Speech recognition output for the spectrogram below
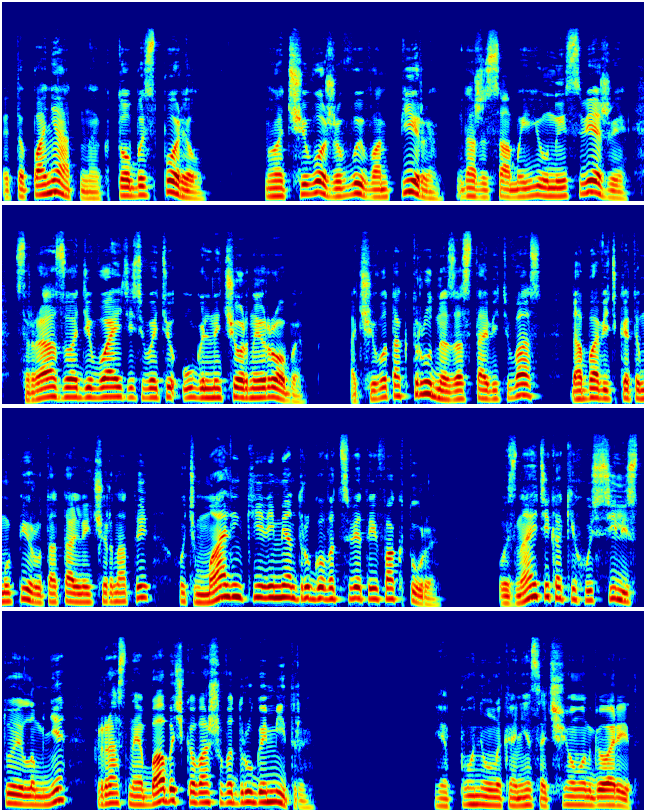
«Это понятно, кто бы спорил. Но отчего же вы, вампиры, даже самые юные и свежие, сразу одеваетесь в эти угольно-черные робы? Отчего так трудно заставить вас добавить к этому пиру тотальной черноты хоть маленький элемент другого цвета и фактуры? Вы знаете, каких усилий стоила мне красная бабочка вашего друга Митры? Я понял, наконец, о чем он говорит.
